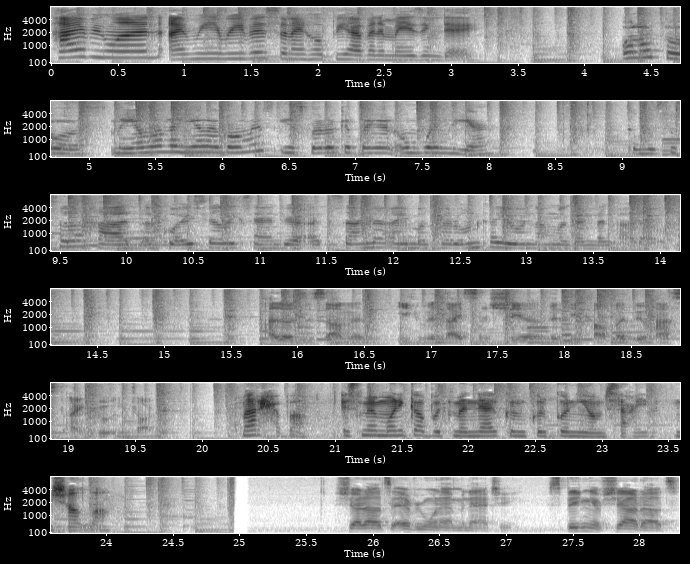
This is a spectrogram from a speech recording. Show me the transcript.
Hi everyone, I'm Mia Rivas and I hope you have an amazing day. Hola a todos, me llamo Daniela Gomez y espero que tengan un buen día. Kamusta sa lahat? Ako ay si Alexandra at sana ay magkaroon kayo ng magandang araw. Hallo zusammen, ich bin Dyson Shear und ich hoffe, du hast einen guten Tag. مرحبا اسمي مونيكا وبتمنى لكم كلكم يوم سعيد إن شاء الله Shout out to everyone at Monache. Speaking of shout outs,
